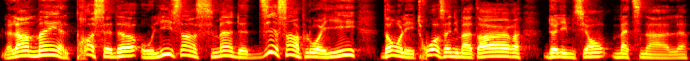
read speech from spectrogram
Le lendemain, elle procéda au licenciement de 10 employés, dont les trois animateurs de l'émission matinale.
